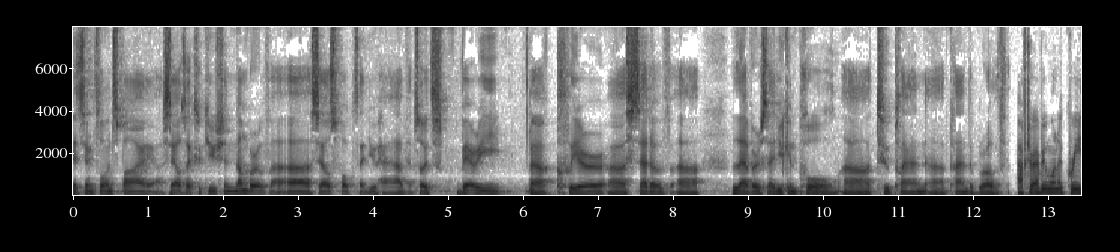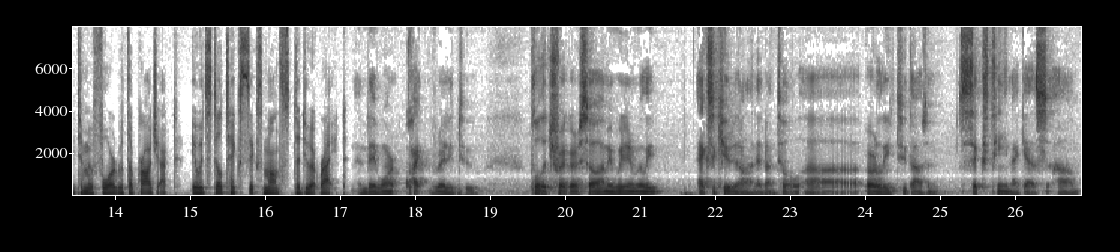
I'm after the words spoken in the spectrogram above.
it's influenced by uh, sales execution, number of uh, uh sales folks that you have. So it's very uh, clear uh, set of levers that you can pull uh, to plan uh, plan the growth. After everyone agreed to move forward with the project, it would still take six months to do it right. And they weren't quite ready to pull the trigger. So I mean, we didn't really execute on it until uh, early 2016, I guess. Um,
